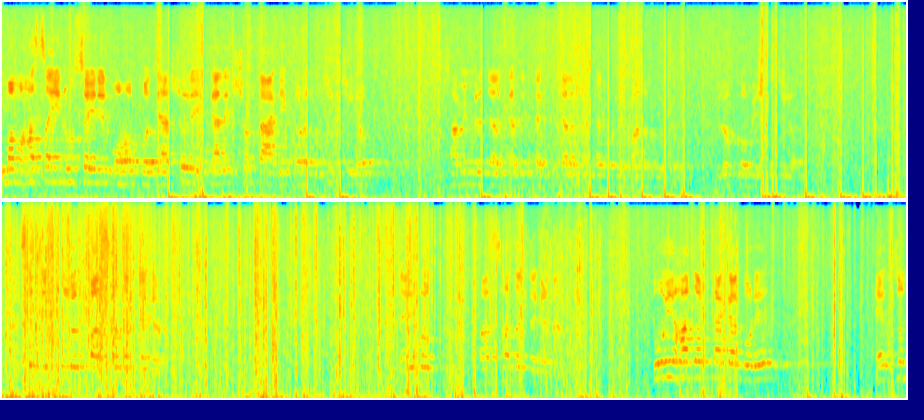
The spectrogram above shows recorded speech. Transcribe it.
ইমাম হাসাইন হুসাইনের মহব্বতে আসলে কালেকশনটা আগে করা উচিত ছিল। শামীম রেজাল কাদেরটা একটু কালেকশনটা করলে ভালো হতো লোকও বেশি ছিল। না। দুই হাজার টাকা করে একজন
